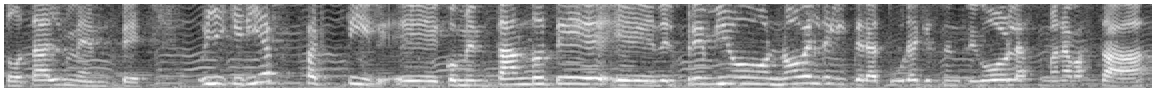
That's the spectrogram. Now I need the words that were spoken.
Totalmente. Oye, quería partir eh, comentándote eh, del Premio Nobel de Literatura que se entregó la semana pasada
